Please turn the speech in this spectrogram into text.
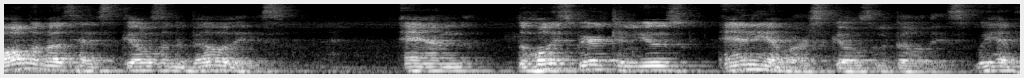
all of us have skills and abilities. And the Holy Spirit can use any of our skills and abilities. We have,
